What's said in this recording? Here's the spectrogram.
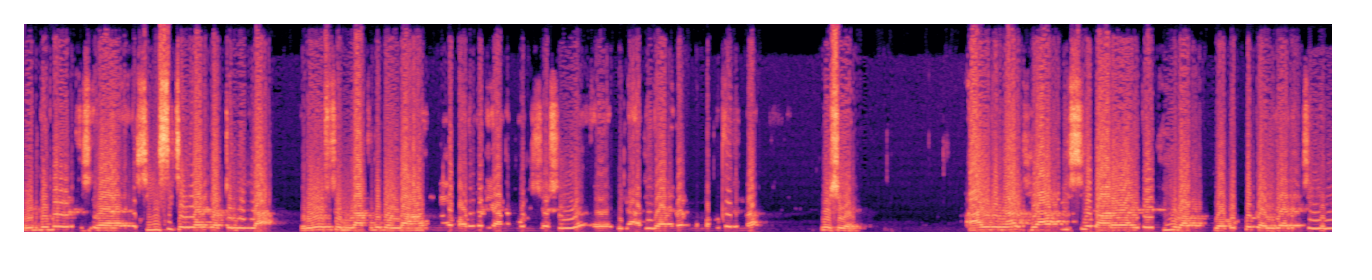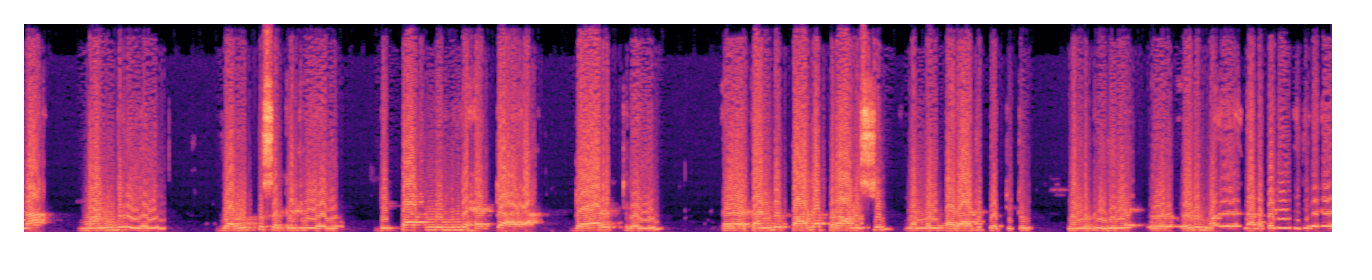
റിഗുകൾ സീസ് ചെയ്യാൻ പറ്റുന്നില്ല. റൂൾസ് ഇല്ലാത്തത് കൊണ്ടാണ് മറുപടിയാണ് പോലീസ് സ്റ്റേഷനിൽ അധികാരികൾ നമുക്ക് തരുന്ന വിഷയം. ആയതിനാൽ ജി ആർ ഭാരവാഹികൾ ഈ വകുപ്പ് കൈകാര്യം ചെയ്യുന്ന മന്ത്രിയെയും വകുപ്പ് സെക്രട്ടറിയെയും ഡിപ്പാർട്ട്മെന്റിന്റെ ഹെഡായ ഡയറക്ടറെയും കണ്ട് പല പ്രാവശ്യം നമ്മൾ പരാതിപ്പെട്ടിട്ടും നമുക്ക് ഇതിന് ഒരു നടപടി ഇതുവരെ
